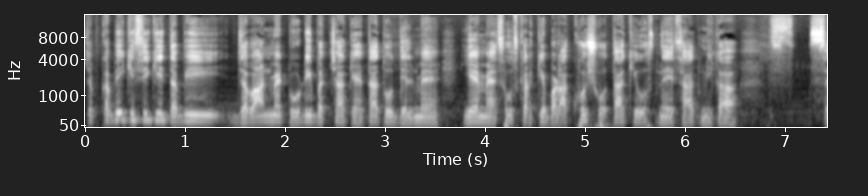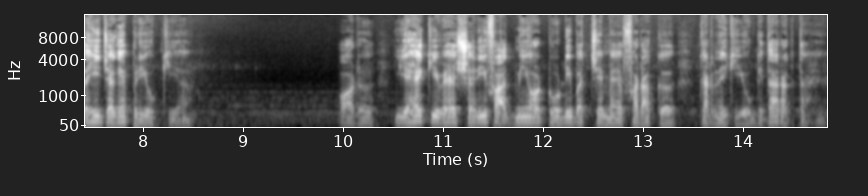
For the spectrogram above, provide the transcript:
जब कभी किसी की दबी जबान में टोडी बच्चा कहता तो दिल में यह महसूस करके बड़ा खुश होता कि उसने इस आदमी का सही जगह प्रयोग किया। और यह कि वह शरीफ आदमी और टोडी बच्चे में फ़र्क करने की योग्यता रखता है।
